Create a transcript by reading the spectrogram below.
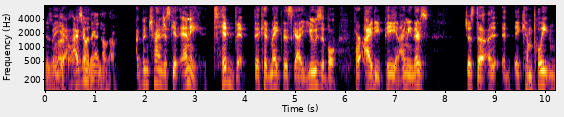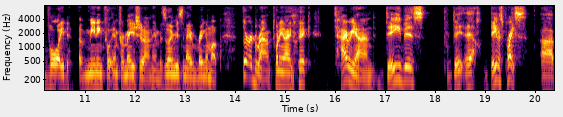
is what Yeah, i call it. I've the only thing i know about him I've been trying to just get any tidbit that could make this guy usable for IDP, and I mean, there's just a, a, a complete void of meaningful information on him. It's the only reason I bring him up. Third round, 29th pick, Tyrion Davis, Davis Price, uh,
